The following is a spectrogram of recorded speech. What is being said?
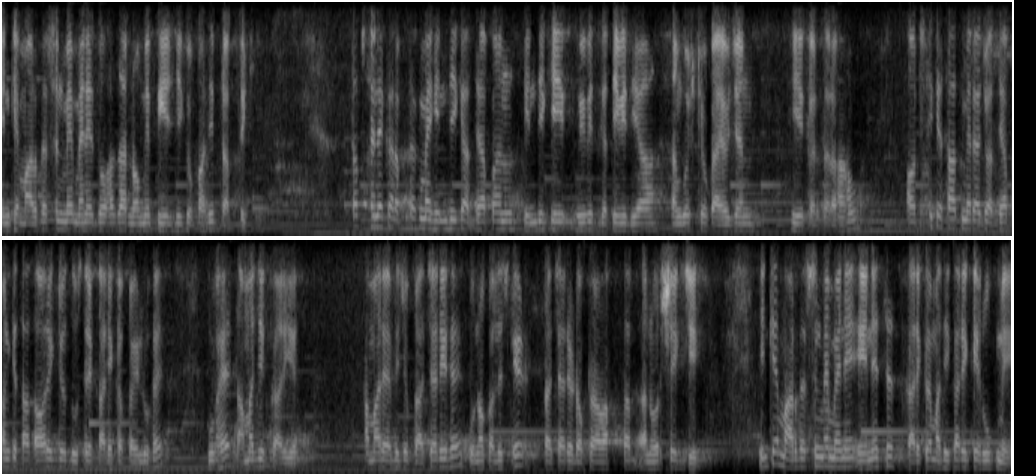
इनके मार्गदर्शन में मैंने 2009 में पीएचडी की उपाधि प्राप्त की। तब से लेकर अब तक मैं हिंदी का अध्यापन, हिंदी की विविध गतिविधियाँ, संगोष्ठियों का आयोजन ये करता रहा हूँ। और इसी के साथ मेरा जो अध्यापन के साथ और एक जो दूसरे कार्य का पहलू है वो है सामाजिक कार्य। हमारे अभी जो प्राचार्य है, पूना कॉलेज के प्राचार्य डॉक्टर आफ्ताब अनवर शेख जी, इनके मार्गदर्शन में मैंने एनएसएस कार्यक्रम अधिकारी के रूप में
